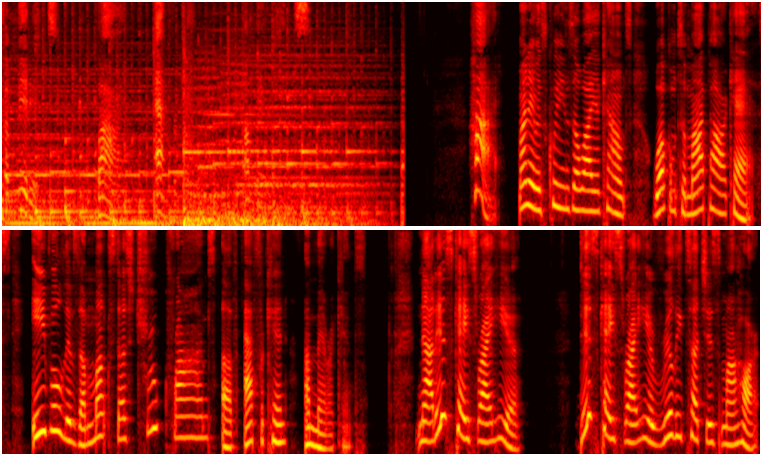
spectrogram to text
committed by my name is Queen Zoya Counts. Welcome to my podcast. Evil lives amongst us true crimes of African Americans. Now, this case right here, this case right here really touches my heart.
